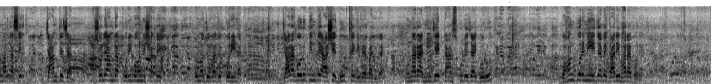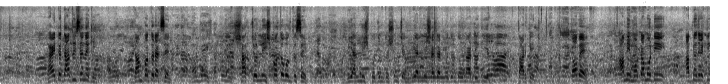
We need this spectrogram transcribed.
আমার কাছে জানতে চান। আসলে আমরা পরিবহনের সাথে কোনো যোগাযোগ করি না। যারা গরু কিনতে আসে দূর থেকে ব্যাপারীরা, ওনারা নিজেই ট্রান্সপোর্টে যায় গরু বহন করে নিয়ে যাবে, গাড়ি ভাড়া করে। ভাইটা দাঁত হইছে নাকি? দাম কত রাখছেন? সাতচল্লিশ, কত বলতেছে? বিয়াল্লিশ পর্যন্ত শুনছেন, বিয়াল্লিশ হাজার পর্যন্ত ওনার ডিগ্রির টার্গেট তবে আমি মোটামুটি আপনাদের একটি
